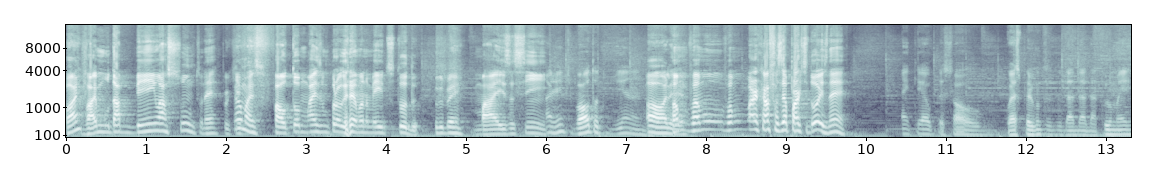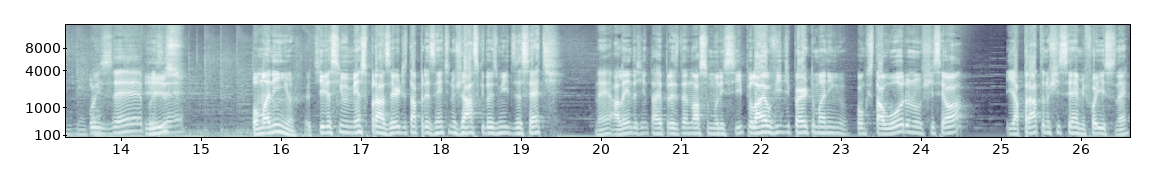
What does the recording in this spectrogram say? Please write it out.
Vai? Vai mudar bem o assunto, né? Porque Não, mas- faltou mais um programa no meio disso tudo. Tudo bem. Mas assim. A gente volta outro dia, né? Olha. Vamos, vamos, vamos marcar fazer a parte 2, né? É que é o pessoal com as perguntas da, da, da turma aí, a gente entra. Pois é, pois Isso. é. Ô Maninho, eu tive assim um imenso prazer de estar presente no JASC 2017, né? Além da gente estar representando nosso município, lá eu vi de perto o Maninho conquistar o ouro no XCO e a prata no XCM, foi isso, né?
